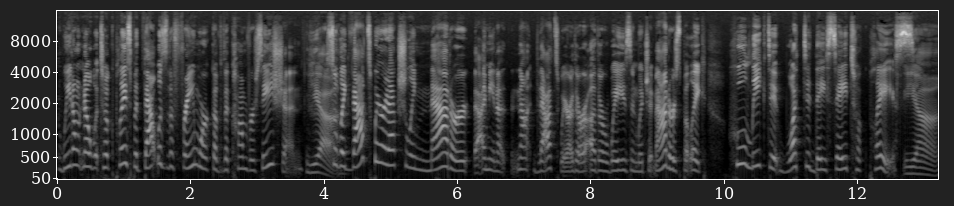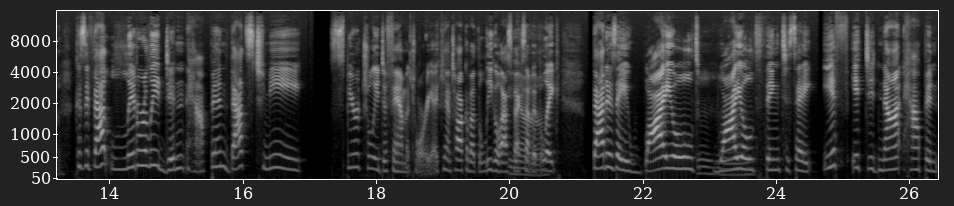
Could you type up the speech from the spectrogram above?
We don't know what took place, but that was the framework of the conversation. Yeah. So, like, that's where it actually mattered. I mean, uh, not that's where there are other ways in which it matters, but like, who leaked it? What did they say took place? Yeah. Because if that literally didn't happen, that's to me spiritually defamatory. I can't talk about the legal aspects of it, but like, that is a wild, Mhm. wild thing to say if it did not happen,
